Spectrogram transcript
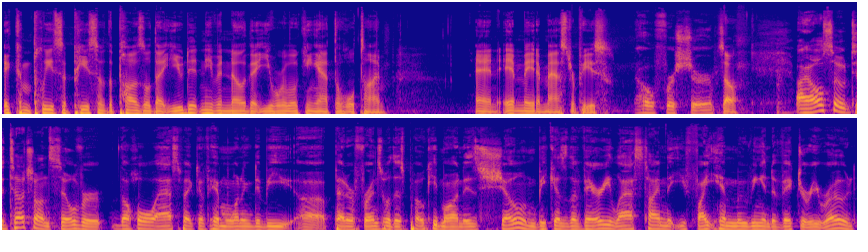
it completes a piece of the puzzle that you didn't even know that you were looking at the whole time. And it made a masterpiece. Oh, for sure. So I also, to touch on Silver, the whole aspect of him wanting to be uh, better friends with his Pokemon is shown because the very last time that you fight him moving into Victory Road,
